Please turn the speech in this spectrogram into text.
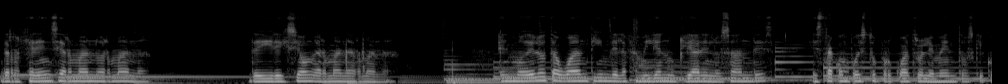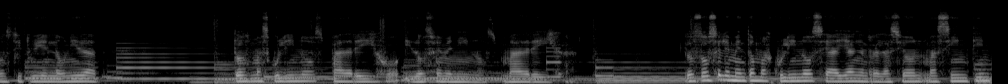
de referencia hermano-hermana, de dirección hermana-hermana. El modelo Tawantin de la familia nuclear en los Andes está compuesto por cuatro elementos que constituyen la unidad dos masculinos, padre-hijo, y dos femeninos, madre-hija. Los dos elementos masculinos se hallan en relación más íntima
